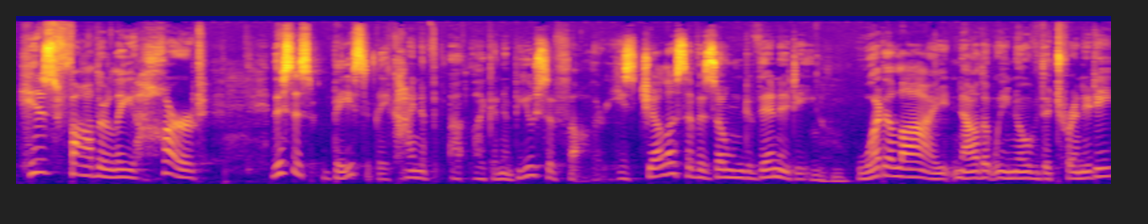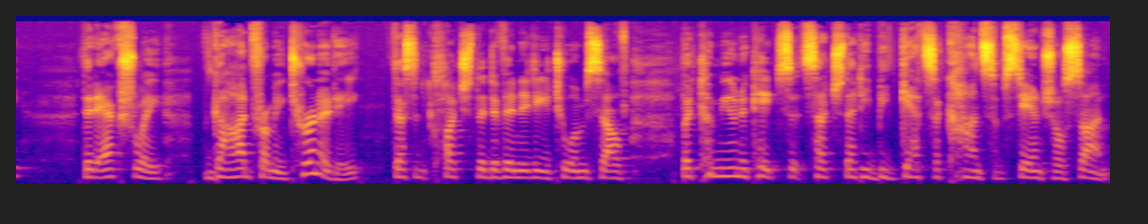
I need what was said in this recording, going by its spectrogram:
His fatherly heart, this is basically kind of uh, like an abusive father. He's jealous of his own divinity. Mm-hmm. What a lie, now that we know of the Trinity, that actually God from eternity doesn't clutch the divinity to himself, but communicates it such that he begets a consubstantial son.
